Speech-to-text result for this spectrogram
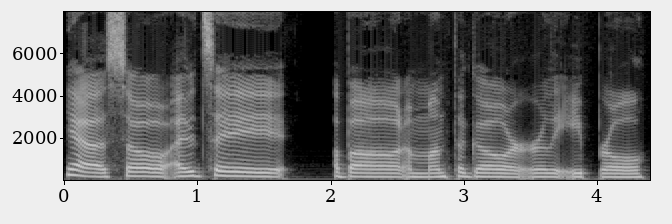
Yeah, so I would say about a month ago or early April,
